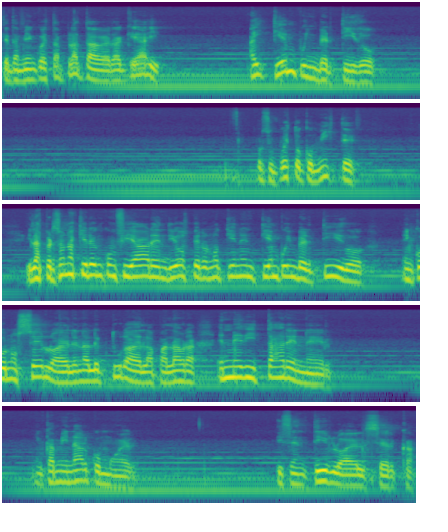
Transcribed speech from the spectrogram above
que también cuesta plata, ¿verdad? ¿Qué hay? Hay tiempo invertido. Por supuesto, comiste. Y las personas quieren confiar en Dios, pero no tienen tiempo invertido en conocerlo a Él, en la lectura de la palabra, en meditar en Él, en caminar como Él y sentirlo a Él cerca.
